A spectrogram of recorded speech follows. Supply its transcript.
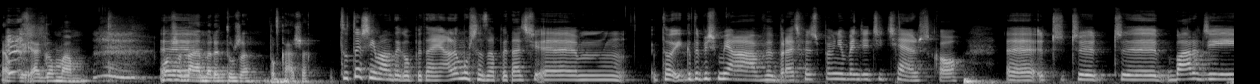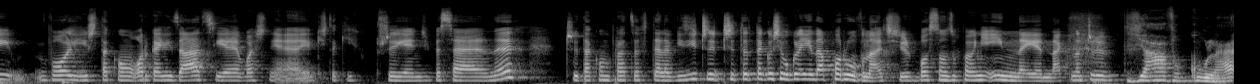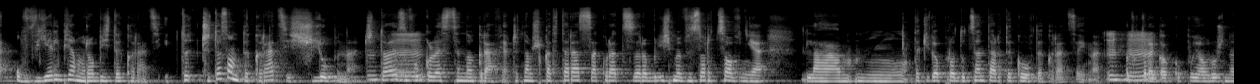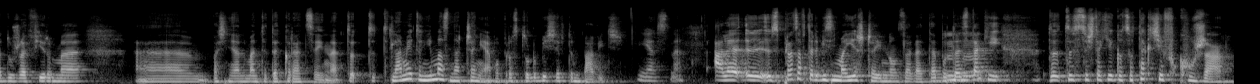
Ja, ja go mam. Może na emeryturze pokażę. Tu też nie mam tego pytania, ale muszę zapytać. To gdybyś miała wybrać, chociaż pewnie będzie ci ciężko, y, czy, czy, czy bardziej wolisz taką organizację właśnie jakichś takich przyjęć weselnych, czy taką pracę w telewizji, czy, czy to, tego się w ogóle nie da porównać, bo są zupełnie inne jednak. Znaczy, Ja w ogóle uwielbiam robić dekoracje. To, czy to są dekoracje ślubne? Czy to jest w ogóle scenografia? Czy na przykład teraz akurat zrobiliśmy wzorcownię dla mm, takiego producenta artykułów dekoracyjnych, od którego kupują różne duże firmy właśnie elementy dekoracyjne. To, to, to dla mnie to nie ma znaczenia, po prostu lubię się w tym bawić. jasne. Ale y, praca w telewizji ma jeszcze inną zaletę, bo to jest taki, to, to jest coś takiego, co tak cię wkurza.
